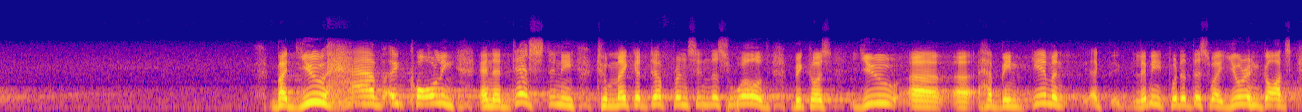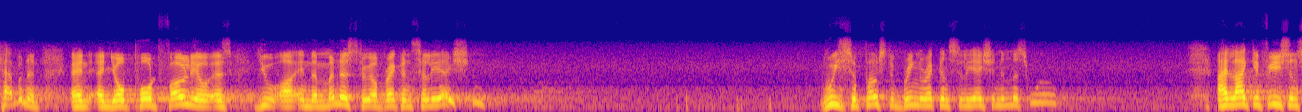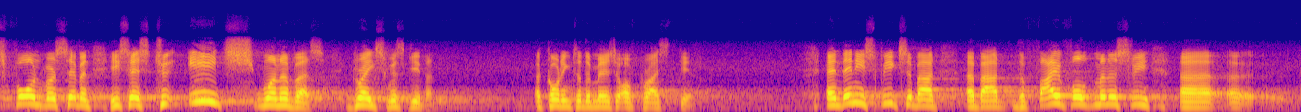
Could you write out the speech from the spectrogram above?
But you have a calling and a destiny to make a difference in this world because you uh, uh, have been given. Uh, let me put it this way you're in God's cabinet, and, and your portfolio is you are in the ministry of reconciliation. We're supposed to bring reconciliation in this world. I like Ephesians 4 and verse 7. He says, To each one of us, grace was given according to the measure of Christ's gift. And then he speaks about, about the fivefold ministry, uh, uh,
